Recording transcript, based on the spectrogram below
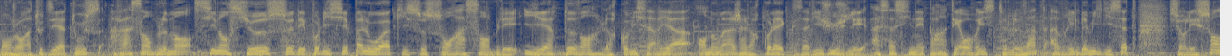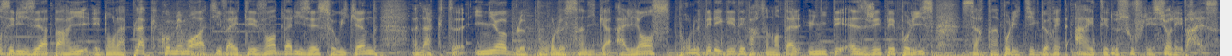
Bonjour à toutes et à tous. Rassemblement silencieux, ceux des policiers palois qui se sont rassemblés hier devant leur commissariat en hommage à leur collègue Xavier Jugelet, assassiné par un terroriste le 20 avril 2017 sur les Champs-Élysées à Paris et dont la plaque commémorative a été vandalisée ce week-end. Un acte ignoble pour le syndicat Alliance, pour le délégué départemental unité SGP Police. Certains politiques devraient arrêter de souffler sur les braises.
